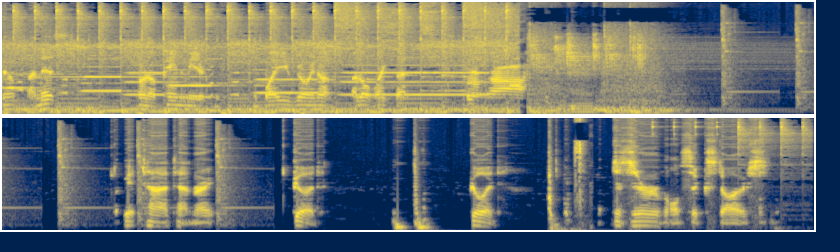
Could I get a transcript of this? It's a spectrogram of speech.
Nope, I missed. Oh no, pain meter. Why are you going up? I don't like that. Get 10 out of 10, right? Good. Good. Deserve all 6 stars.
